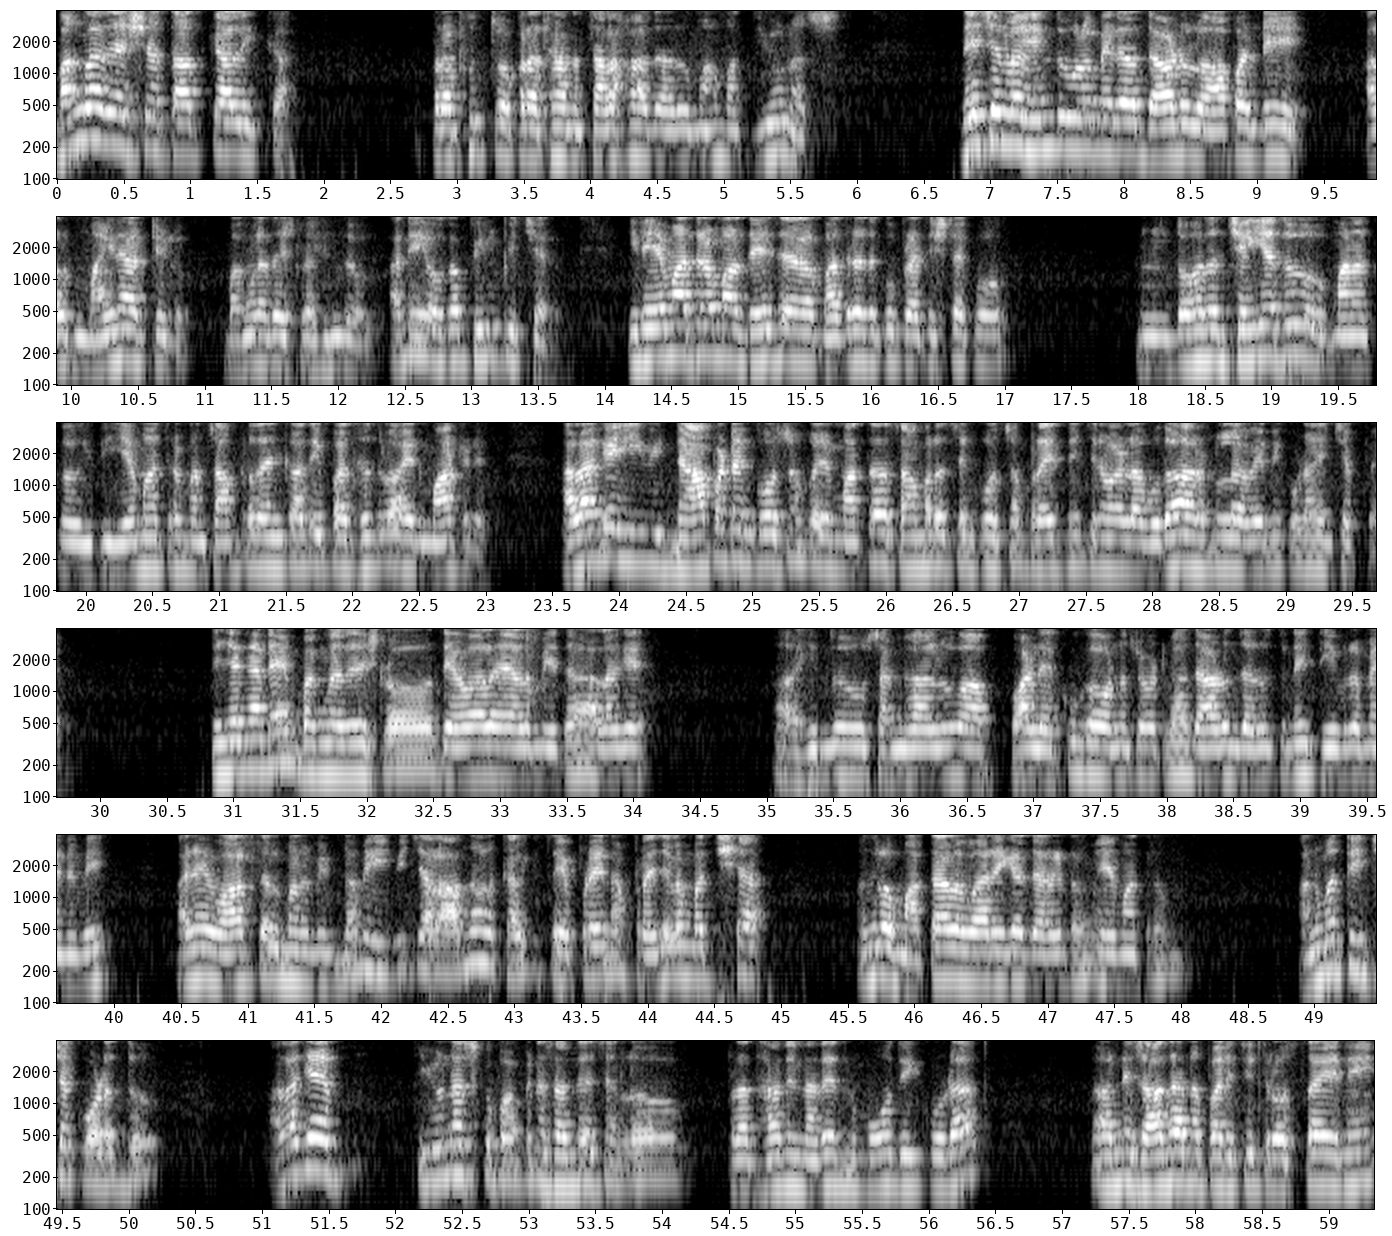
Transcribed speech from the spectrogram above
బంగ్లాదేశ్ తాత్కాలిక ప్రభుత్వ ప్రధాన సలహాదారు మహమ్మద్ యూనస్. దేశంలో హిందువుల మీద దాడులు ఆపండి అల్ మైనార్టీలు బంగ్లాదేశ్లో హిందువులు అని ఒక పిలుపిచ్చారు. ఇది ఏమాత్రం మన దేశ భద్రతకు ప్రతిష్టకు దోహదం చెయ్యదు. మనకు ఇది ఏమాత్రం మన సాంప్రదాయం కాదు ఈ పద్ధతిలో ఆయన మాట్లాడారు. అలాగే ఈ వీటిని ఆపటం కోసం మత సామరస్యం కోసం ప్రయత్నించిన వాళ్ళ ఉదాహరణలు అవన్నీ కూడా ఆయన చెప్పారు. నిజంగానే బంగ్లాదేశ్లో దేవాలయాల మీద అలాగే హిందూ సంఘాలు వాళ్ళు ఎక్కువగా ఉన్న చోట్ల దాడులు జరుగుతున్నాయి తీవ్రమైనవి అనే వార్తలు మనం వింటున్నాము ఇవి చాలా ఆందోళన కలిగిస్తాయి. ఎప్పుడైనా ప్రజల మధ్య అందులో మతాల వారీగా జరగడం ఏమాత్రం అనుమతించకూడదు. అలాగే యునెస్కు పంపిన సందేశంలో ప్రధాని నరేంద్ర మోదీ కూడా అన్ని సాధారణ పరిస్థితులు వస్తాయని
